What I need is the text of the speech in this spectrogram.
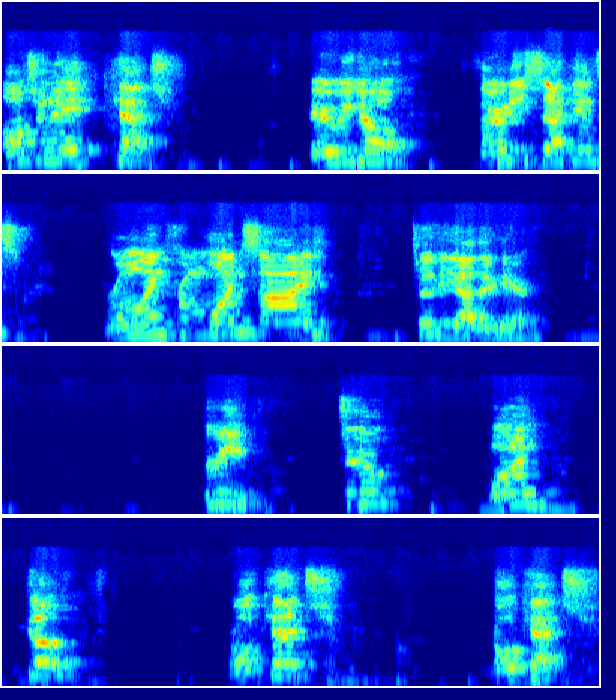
alternate, catch. Here we go, 30 seconds, rolling from one side to the other here. Three, two, one, go. Roll catch, roll catch,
